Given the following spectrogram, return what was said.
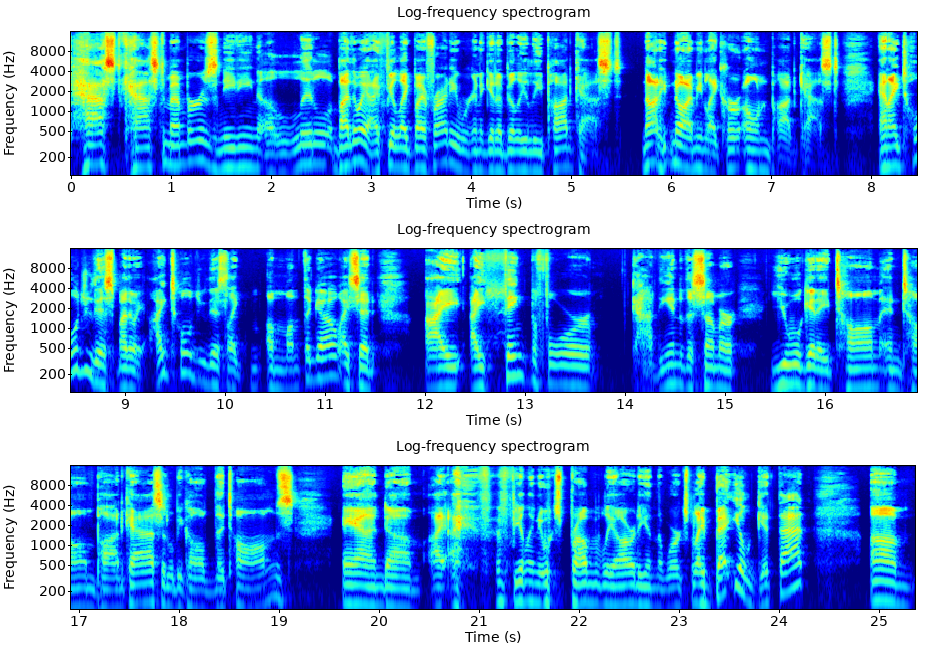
past cast members needing a little. By the way, I feel like by Friday we're going to get a Billie Lee podcast. Not no, I mean like her own podcast. And I told you this, by the way. I told you this like a month ago. I said I I think before God the end of the summer you will get a Tom and Tom podcast. It'll be called the Toms. And um, I, I have a feeling it was probably already in the works, but I bet you'll get that. Um,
